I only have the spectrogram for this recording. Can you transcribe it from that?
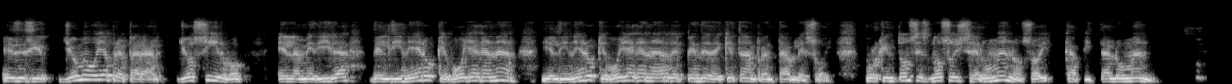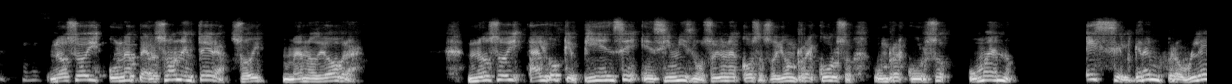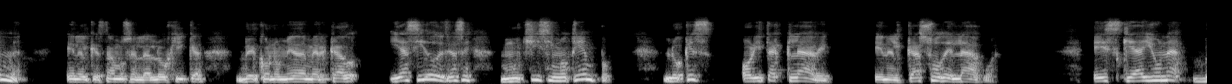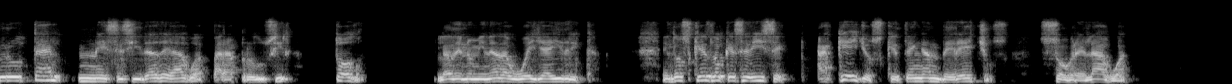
es decir, yo me voy a preparar, yo sirvo en la medida del dinero que voy a ganar. Y el dinero que voy a ganar depende de qué tan rentable soy. Porque entonces no soy ser humano, soy capital humano. No soy una persona entera, soy mano de obra. No soy algo que piense en sí mismo, soy una cosa, soy un recurso, un recurso humano. Es el gran problema en el que estamos en la lógica de economía de mercado y ha sido desde hace muchísimo tiempo. Lo que es ahorita clave en el caso del agua es que hay una brutal necesidad de agua para producir todo, la denominada huella hídrica. Entonces, ¿qué es lo que se dice? Aquellos que tengan derechos sobre el agua,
